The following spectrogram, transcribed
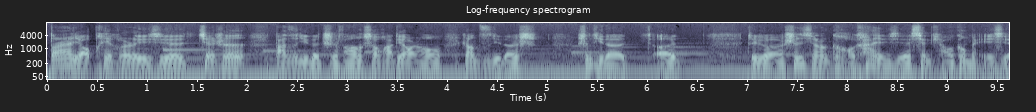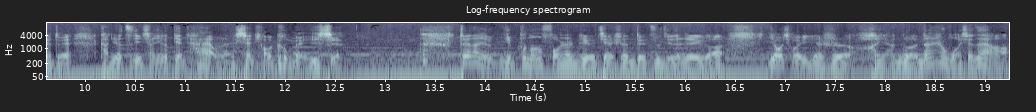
当然也要配合着一些健身，把自己的脂肪消化掉，然后让自己的身身体的呃。这个身形更好看一些，线条更美一些，对，感觉自己像一个变态，我这线条更美一些。对，那你你不能否认这个健身对自己的这个要求也是很严格。但是我现在啊，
